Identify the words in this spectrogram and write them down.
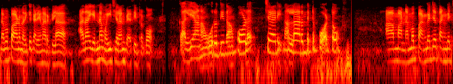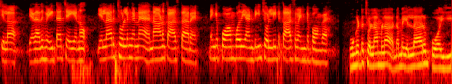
நம்ம பானுமதிக்கு கல்யாணம் இருக்குல்ல. அதான் என்ன முயற்சிகளான்னு பேசிட்டு இருக்கோம். கல்யாணம் உறுதி தான் போல. சரி நல்லா இருந்துட்டு போட்டோம். ஆமாம் நம்ம பங்கஜ தங்கச்சில. ஏதாவது வெயிட்டாக செய்யணும். எல்லாரும் சொல்லுங்கண்ணே நானும் காசு தரேன். நீங்கள் போகும்போது என்கிட்டையும் சொல்லிட்டு காசு வாங்கிட்டு போங்க. உங்ககிட்ட சொல்லாமல நம்ம எல்லாரும் போய்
